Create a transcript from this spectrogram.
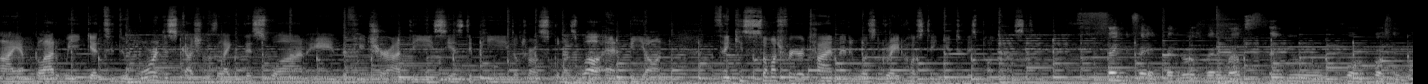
I am glad we get to do more discussions like this one in the future at the CSDP Doctoral School as well and beyond. Thank you so much for your time, and it was great hosting you to this podcast. Thank you, Pedro, very much. Thank you for hosting me.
